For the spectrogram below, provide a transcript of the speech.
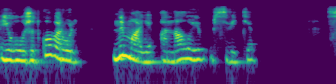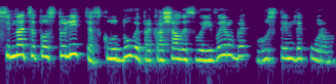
його ужиткова роль, не має аналогів у світі. З 17 століття складови прикрашали свої вироби густим декором,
